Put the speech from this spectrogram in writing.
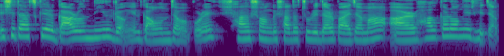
নিশিতা আজকের গাঢ় নীল রঙের গাউন জামা পরে সঙ্গে সাদা চুড়িদার, পায়জামা, আর হালকা রঙের হিজাব।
